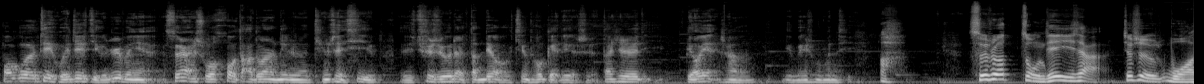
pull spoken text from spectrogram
包括这回这几个日本演员，虽然说后大段那个庭审戏确实有点单调，镜头给的也是，但是表演上也没什么问题啊。所以说总结一下，就是我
